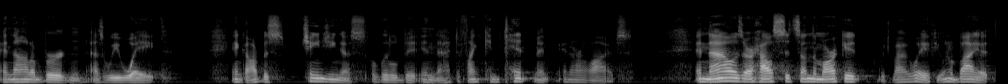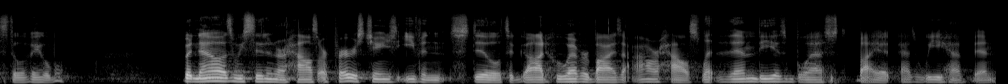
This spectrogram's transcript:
and not a burden as we wait. And God was changing us a little bit in that to find contentment in our lives. And now, as our house sits on the market, which, by the way, if you want to buy it, it's still available. But now, as we sit in our house, our prayer has changed even still to God, whoever buys our house, let them be as blessed by it as we have been.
